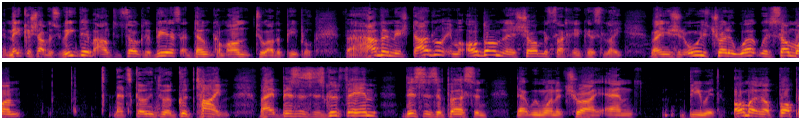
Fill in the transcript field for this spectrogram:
and make a Shabbos weekday and don't come on to other people. Right, you should always try to work with someone that's going through a good time. Right? Business is good for him. This is a person that we want to try and be with. Omar Pope.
